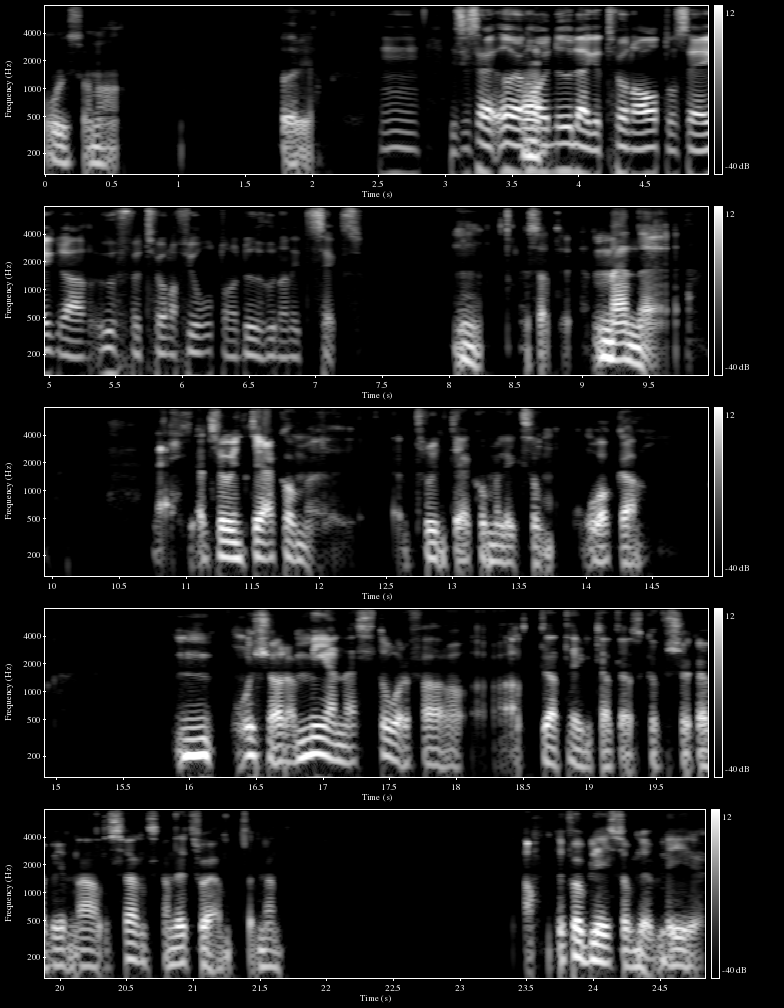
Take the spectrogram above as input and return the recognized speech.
Olsson och Örjan. Mm. Vi ska säga Örjan har i nuläget 218 segrar, Uffe 214 och du 196. Mm. Så att, men eh, nej, jag tror inte jag kommer. Jag tror inte jag kommer liksom åka och köra mer nästa år för att jag tänker att jag ska försöka vinna allsvenskan. Det tror jag inte, men. Ja, det får bli som det blir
